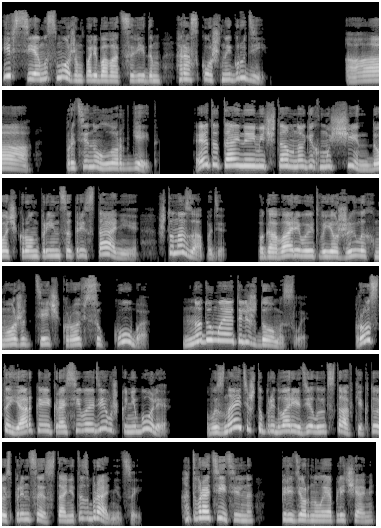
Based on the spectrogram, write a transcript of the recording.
и все мы сможем полюбоваться видом роскошной груди. А, -а, протянул лорд Гейт. Это тайная мечта многих мужчин, дочь кронпринца Тристании, что на западе. Поговаривает, в ее жилах может течь кровь суккуба, но, думаю, это лишь домыслы. Просто яркая и красивая девушка, не более. Вы знаете, что при дворе делают ставки, кто из принцесс станет избранницей? Отвратительно, передернула я плечами.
